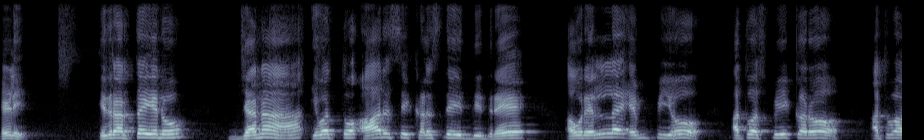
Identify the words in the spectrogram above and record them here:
ಹೇಳಿ. ಇದರ ಅರ್ಥ ಏನು? ಜನ ಇವತ್ತು ಆರಿಸಿ ಕಳಿಸದೇ ಇದ್ದಿದ್ರೆ ಅವರೆಲ್ಲ ಎಂ ಪಿಯೋ ಅಥವಾ ಸ್ಪೀಕರೋ ಅಥವಾ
